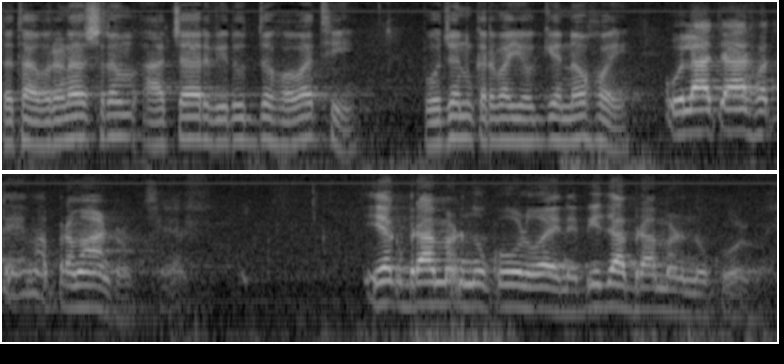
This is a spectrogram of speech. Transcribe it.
તથા વર્ણાશ્રમ, આચાર વિરુદ્ધ હોવાથી ભોજન કરવા યોગ્ય ન હોય. કુલાચાર હોતે એમાં પ્રમાણરૂપ છે. એક બ્રાહ્મણનું કુળ હોય ને બીજા બ્રાહ્મણનું કુળ હોય.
